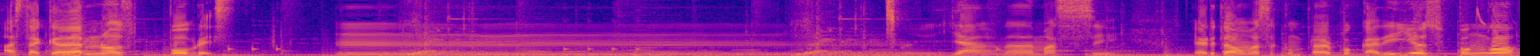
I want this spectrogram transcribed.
Hasta quedarnos pobres. Mm, ya, nada más así. Y ahorita vamos a comprar bocadillos, supongo.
